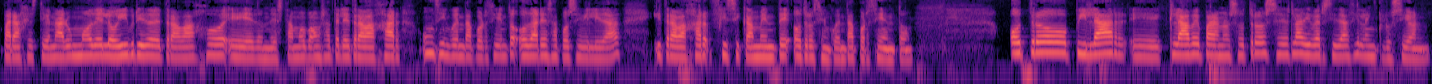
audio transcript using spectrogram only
para gestionar un modelo híbrido de trabajo eh, donde estamos vamos a teletrabajar un 50% o dar esa posibilidad y trabajar físicamente otro 50%. Otro pilar eh, clave para nosotros es la diversidad y la inclusión.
